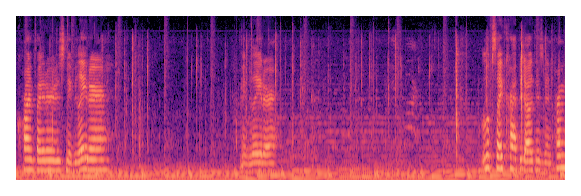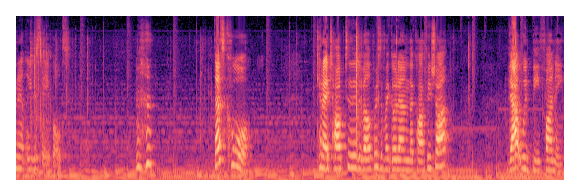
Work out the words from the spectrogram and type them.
Crime Fighters, maybe later. Maybe later. Looks like Crappy Dog has been permanently disabled. That's cool. Can I talk to the developers if I go down to the coffee shop? That would be funny.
